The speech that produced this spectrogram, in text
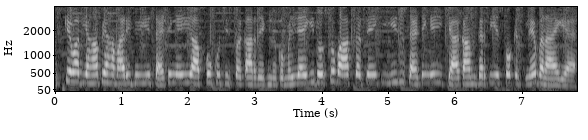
इसके बाद यहाँ पे हमारी जो ये सेटिंग है, ये आपको कुछ इस प्रकार देखने को मिल जाएगी। दोस्तों, बात करते हैं कि ये जो सेटिंग है, ये क्या काम करती है, इसको किस लिए बनाया गया है?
